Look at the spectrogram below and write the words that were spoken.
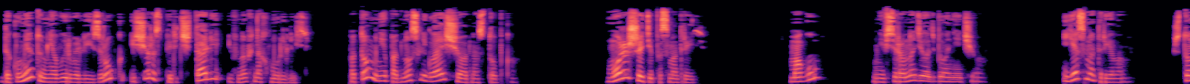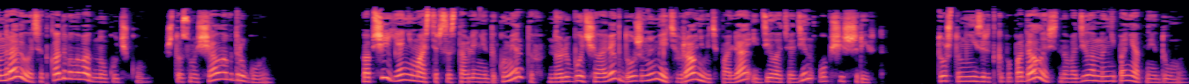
Документ у меня вырвали из рук, еще раз перечитали и вновь нахмурились. Потом мне под нос легла еще одна стопка. Можешь эти посмотреть? Могу. Мне все равно делать было нечего. И я смотрела. Что нравилось, откладывала в одну кучку, что смущало в другую. Вообще, я не мастер составления документов, но любой человек должен уметь выравнивать поля и делать один общий шрифт. То, что мне изредка попадалось, наводило на непонятные думы.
